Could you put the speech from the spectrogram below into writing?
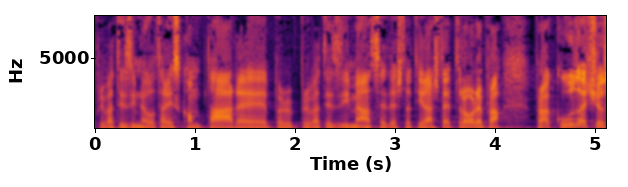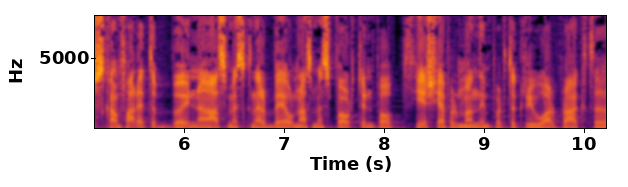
privatizimin e lotarisë kombëtare, për privatizime asetesh të tjera shtetërore, pra për akuza që s'kanë fare të bëjnë as me Skënderbeun, as me sportin, po thjesht ia përmendin për të krijuar pra këtë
